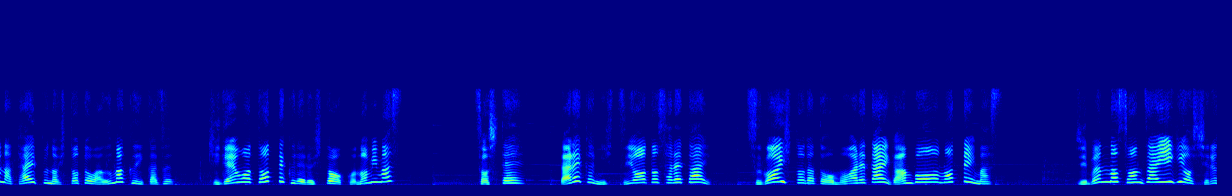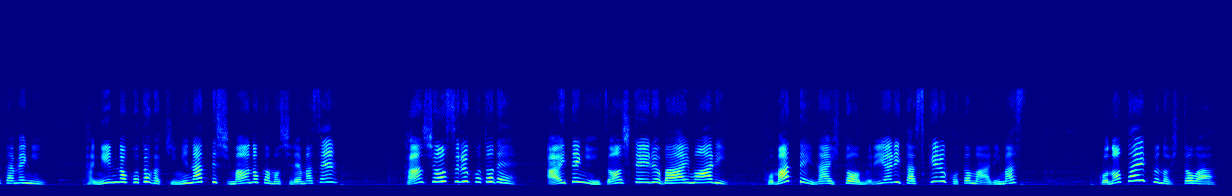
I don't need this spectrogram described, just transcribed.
うなタイプの人とはうまくいかず、機嫌をとってくれる人を好みます。そして、誰かに必要とされたい、すごい人だと思われたい願望を持っています。自分の存在意義を知るために、他人のことが気になってしまうのかもしれません。干渉することで、相手に依存している場合もあり、困っていない人を無理やり助けることもあります。このタイプの人は、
